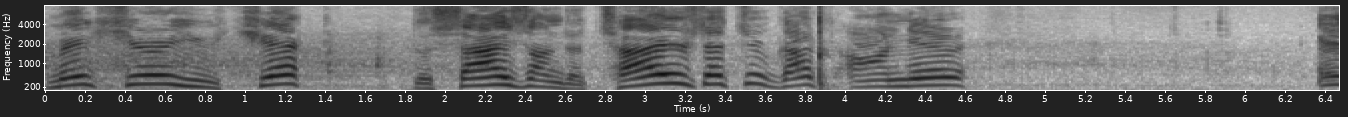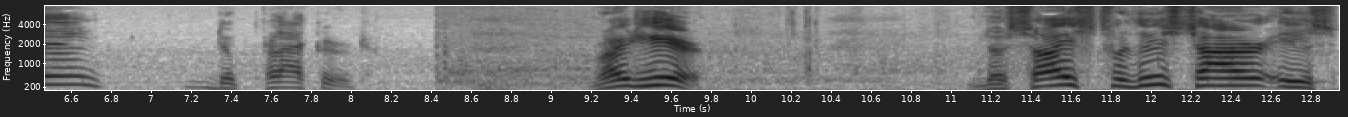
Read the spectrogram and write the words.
make sure you check the size on the tires that you got on there and the placard. Right here. The size for this tire is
